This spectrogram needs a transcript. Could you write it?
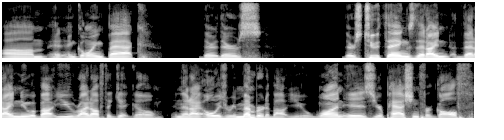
um, and, and going back, there there's there's two things that I that I knew about you right off the get go, and that I always remembered about you. One is your passion for golf,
